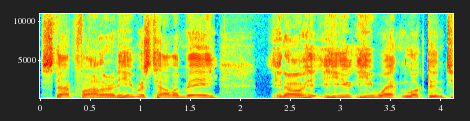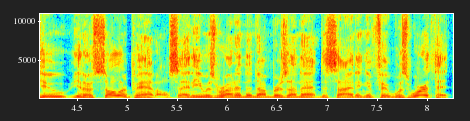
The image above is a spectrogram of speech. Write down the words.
stepfather, and he was telling me, you know, he, he went and looked into you know solar panels, and he was running the numbers on that, and deciding if it was worth it.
